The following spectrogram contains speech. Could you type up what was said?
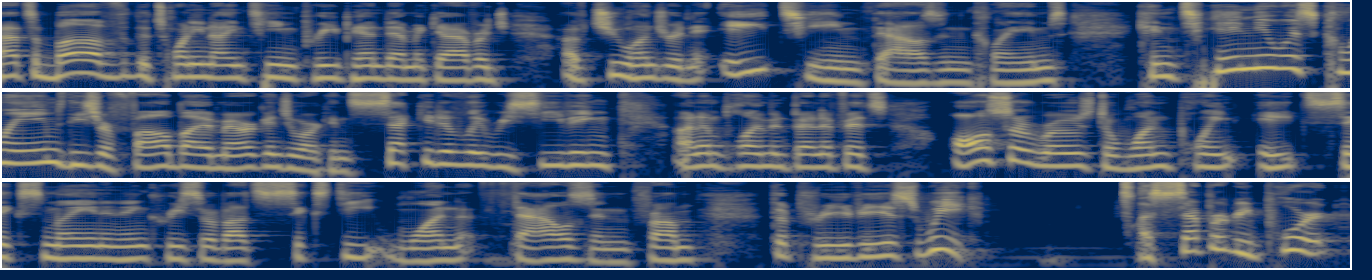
That's above the 2019 pre pandemic average of 218,000 claims. Continuous claims, these are filed by Americans who are consecutively receiving unemployment benefits, also rose to 1.86 million, an increase of about 61,000 from the previous week. A separate report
